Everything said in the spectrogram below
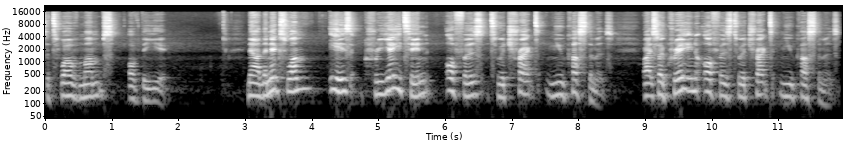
to 12 months of the year. Now the next one is creating offers to attract new customers. Right, so creating offers to attract new customers.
